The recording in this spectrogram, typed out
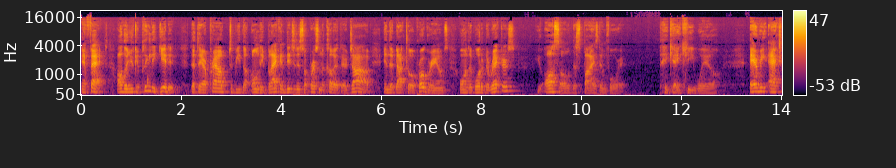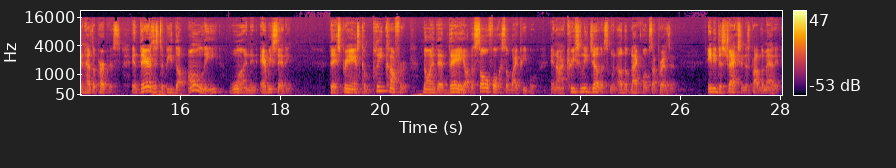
In fact, although you completely get it that they are proud to be the only black, indigenous, or person of color at their job in their doctoral programs or on the board of directors, you also despise them for it. They gatekeep well. Every action has a purpose, and theirs is to be the only one in every setting. They experience complete comfort knowing that they are the sole focus of white people and are increasingly jealous when other black folks are present. Any distraction is problematic.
